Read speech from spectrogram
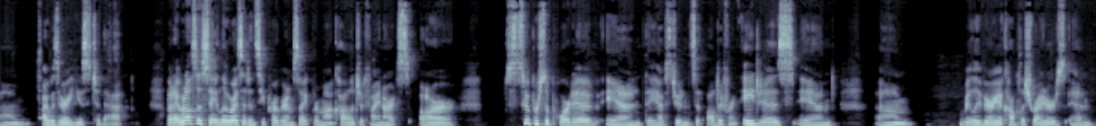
Um, I was very used to that. But I would also say low residency programs like Vermont College of Fine Arts are super supportive and they have students at all different ages and um, really very accomplished writers and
